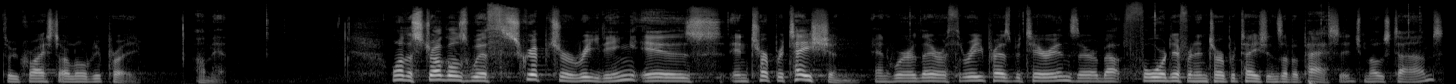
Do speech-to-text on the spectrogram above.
Through Christ our Lord, we pray. Amen. One of the struggles with scripture reading is interpretation. And where there are three Presbyterians, there are about four different interpretations of a passage most times.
